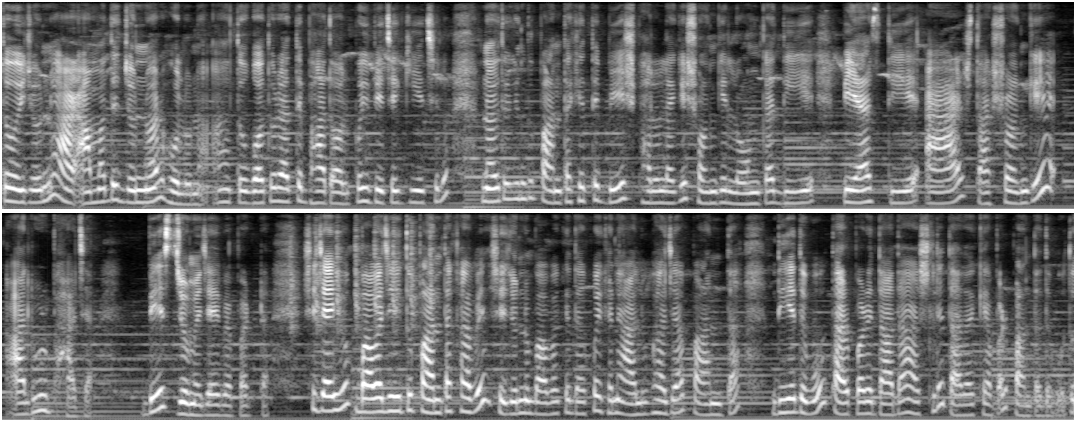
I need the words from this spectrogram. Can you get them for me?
তো ওই জন্য আর আমাদের জন্য আর হলো না। তো গত রাতে ভাত অল্পই বেঁচে গিয়েছিল। নয়তো কিন্তু পান্তা খেতে বেশ ভালো লাগে। সঙ্গে লঙ্কা দিয়ে, পেঁয়াজ দিয়ে আর তার সঙ্গে আলুর ভাজা। বেশ জমে যায় ব্যাপারটা। সে যাই হোক, বাবা যেহেতু পান্তা খাবে, সেজন্য বাবাকে দেখো এখানে আলু ভাজা, পান্তা দিয়ে দেবো। তারপরে দাদা আসলে দাদাকে আবার পান্তা দেবো। তো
